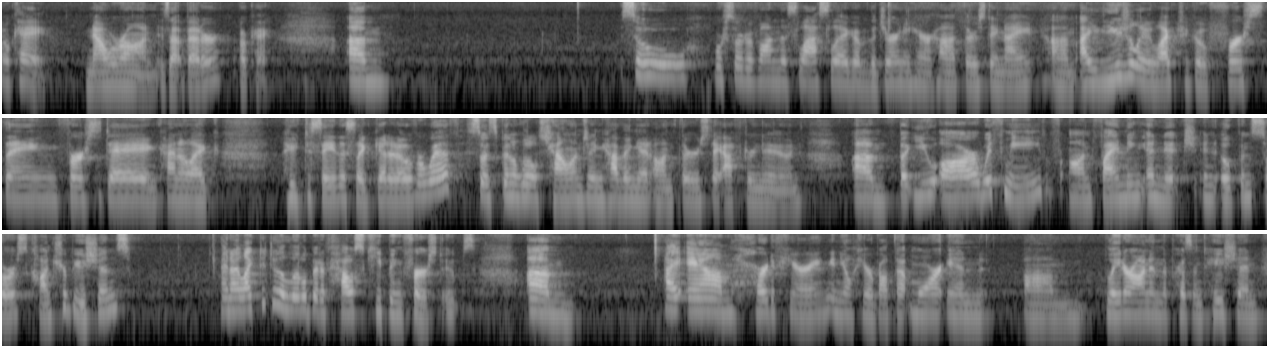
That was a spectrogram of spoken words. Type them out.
Okay, now we're on. Is that better? Okay. Um, so we're sort of on this last leg of the journey here, huh? Thursday night. Um, I usually like to go first thing, first day, and kind of like, hate to say this, like get it over with. So it's been a little challenging having it on Thursday afternoon. Um, but you are with me on finding a niche in open source contributions. And I like to do a little bit of housekeeping first. Oops. Um, I am hard of hearing, and you'll hear about that more in um, later on in the presentation.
